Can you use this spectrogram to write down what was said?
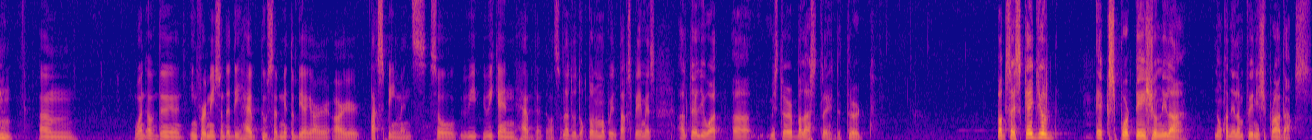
um, one of the information that they have to submit to BIR are tax payments. So we, we can have that also. Nadudoktor naman po yung tax payments. I'll tell you what, uh, Mr. Balastre III, pag sa scheduled exportation nila ng kanilang finished products,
